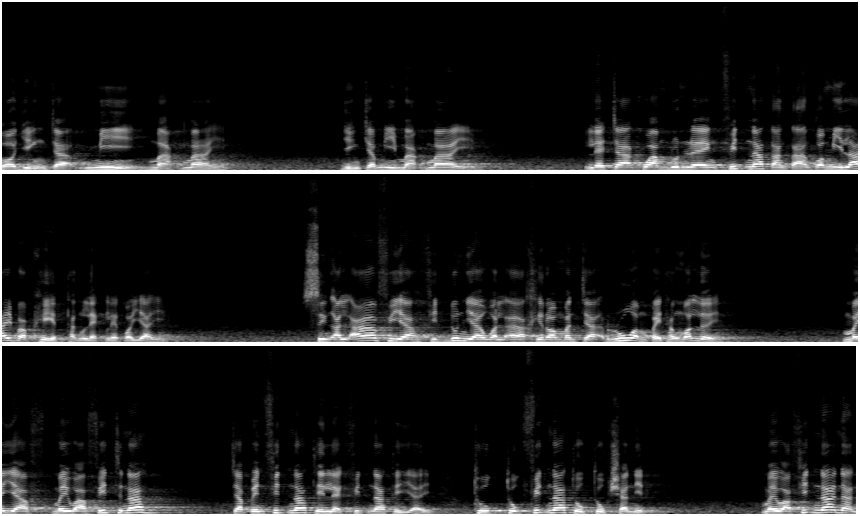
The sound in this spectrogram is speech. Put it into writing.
ก็ยิ่งจะมีมากมายยิ่งจะมีมากมายและจากความรุนแรงฟิตนะต่างๆ ก็มีหลายประเภททั้งเหล็กและก็ใหญ่สิ่งอัลอาฟียะห์ฟิดดุนยาวัลอาคิราะห์มันจะร่วมไปทั้งหมดเลย ไม่ยาไม่ว่าฟิตนะ จะเป็นฟิตนะที่เล็กฟิตนะที่ใหญ่ถูกถูกฟิตนะถูกถูกชนิด ไม่ว่าฟิตนะนั้น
